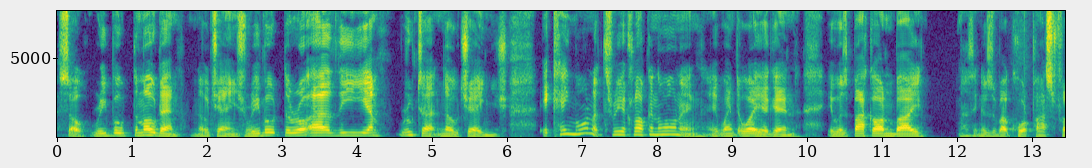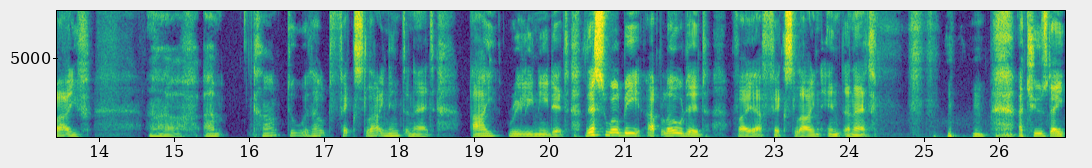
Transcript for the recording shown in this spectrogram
so reboot the modem, no change. Reboot the uh, the um, router, no change. It came on at three o'clock in the morning. It went away again. It was back on by, I think it was about quarter past five. Oh, um, can't do without fixed line internet. I really need it. This will be uploaded via fixed line internet. a Tuesday,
